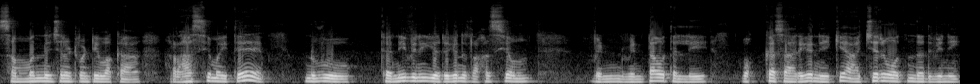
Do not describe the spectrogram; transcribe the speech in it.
సంబంధించినటువంటి ఒక రహస్యం అయితే నువ్వు కని విని ఎరుగని రహస్యం విన్ వింటావు తల్లి. ఒక్కసారిగా నీకే ఆశ్చర్యం అవుతుంది అది విని.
